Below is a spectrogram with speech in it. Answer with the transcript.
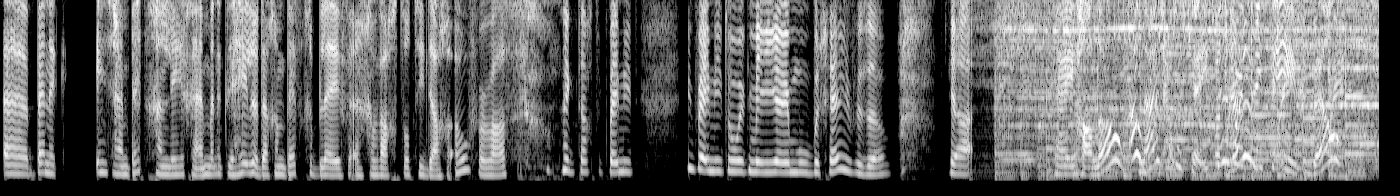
eh, ben ik in zijn bed gaan liggen en ben ik de hele dag in bed gebleven en gewacht tot die dag over was. ik dacht, ik weet niet, ik weet niet hoe ik me hierin moet begeven zo. Ja, Hé, hey, hallo. Luister eens even. Er wordt even ingebeld.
